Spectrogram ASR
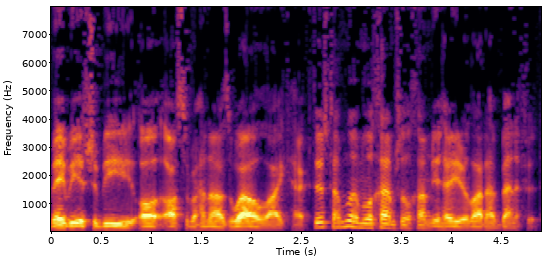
maybe it should be Asur B'Hana as well like Hektish. Tamlim Lechem Shalchem Yehei you're allowed to have benefit.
